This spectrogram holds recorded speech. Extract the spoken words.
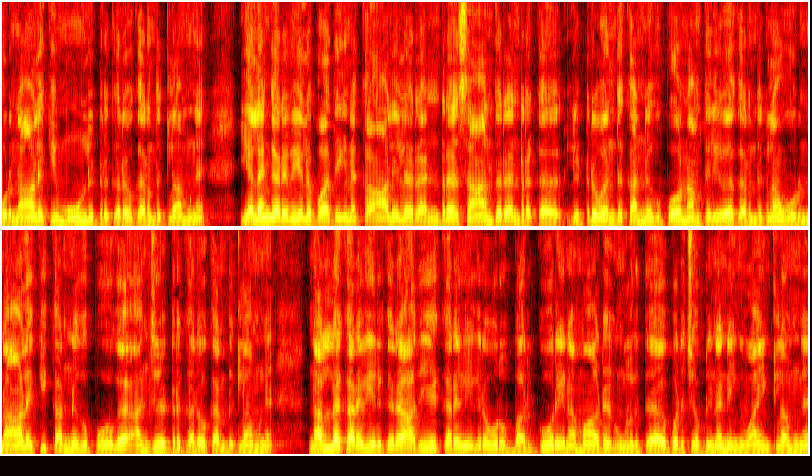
ஒரு நாளைக்கு மூணு லிட்டர் கறவை கறந்துக்கலாமுங்க. இளங்கறவையில் பார்த்தீங்கன்னா காலையில் ரெண்டரை சாயந்தரம் ரெண்டரை க லிட்டர் வந்து கண்ணுக்கு போக நாம் தெளிவாக கறந்துக்கலாம். ஒரு நாளைக்கு கண்ணுக்கு போக அஞ்சு லிட்டர் கறவை கறந்துக்கலாமுங்க. நல்ல கறவை இருக்கிற அதே கறவை இருக்கிற ஒரு பர்கூர் இன மாடு உங்களுக்கு தேவைப்படுச்சு அப்படின்னா நீங்கள் வாங்கிக்கலாமுங்க.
